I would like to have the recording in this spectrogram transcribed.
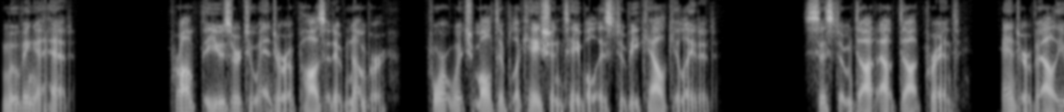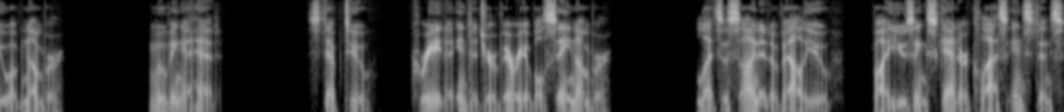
Moving ahead. Prompt the user to enter a positive number, for which multiplication table is to be calculated. System.out.print, enter value of number. Moving ahead. Step 2, create a integer variable say number. Let's assign it a value, by using scanner class instance,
